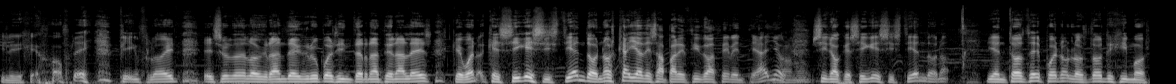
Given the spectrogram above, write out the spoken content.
Y le dije, hombre, Pink Floyd es uno de los grandes grupos internacionales que, bueno, que sigue existiendo. No es que haya desaparecido hace 20 años, sino que sigue existiendo, ¿no? Y entonces, bueno, los dos dijimos,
